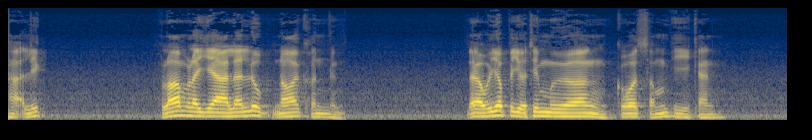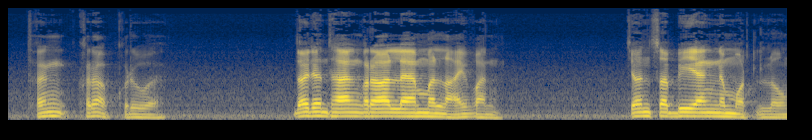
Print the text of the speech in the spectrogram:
หลิกพร้อมภรรยาและลูกน้อยคนหนึ่งได้อพยพไปอยู่ที่เมืองโกสัมพีกัน ทั้งครอบครัว โดยเดินทางรอแลมมาหลายวัน จนสเสบียงนหมดลง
